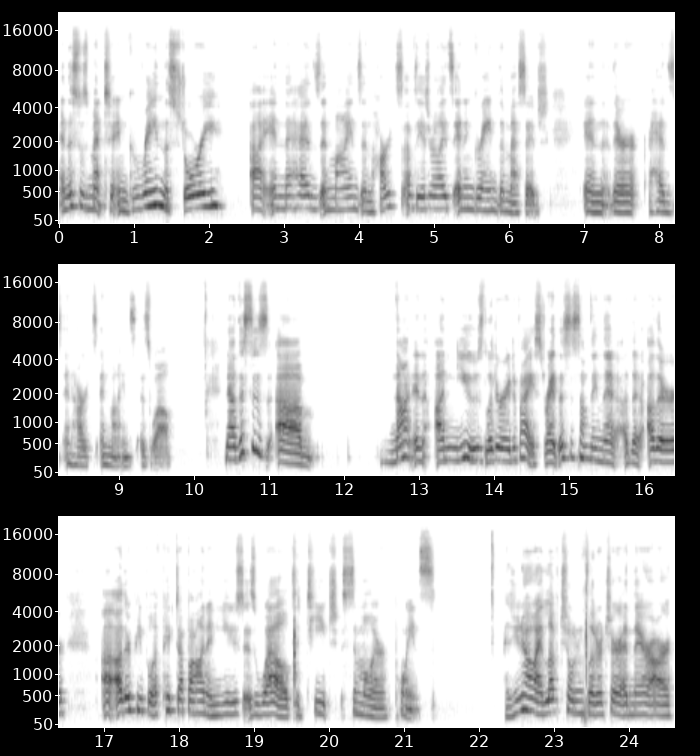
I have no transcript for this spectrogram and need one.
And this was meant to ingrain the story uh, in the heads and minds and hearts of the Israelites and ingrained the message in their heads and hearts and minds as well. Now, this is um, not an unused literary device, right? This is something that that other uh, other people have picked up on and used as well to teach similar points. As you know, I love children's literature, and there are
